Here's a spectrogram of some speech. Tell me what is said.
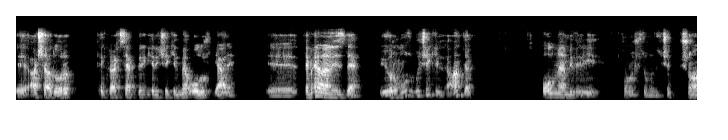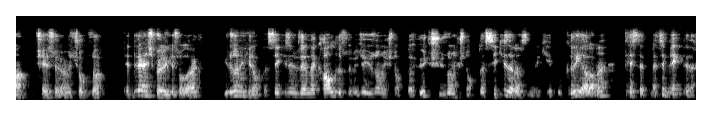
e, aşağı doğru tekrar sert bir geri çekilme olur. Yani e, temel analizde yorumumuz bu şekilde. Ancak olmayan bir veriyi konuştuğumuz için şu an şey söylememiz çok zor. E, direnç bölgesi olarak 112.8'in üzerinde kaldığı sürece 113.3, 113.8 arasındaki bu gri alanı test etmesi beklenir.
